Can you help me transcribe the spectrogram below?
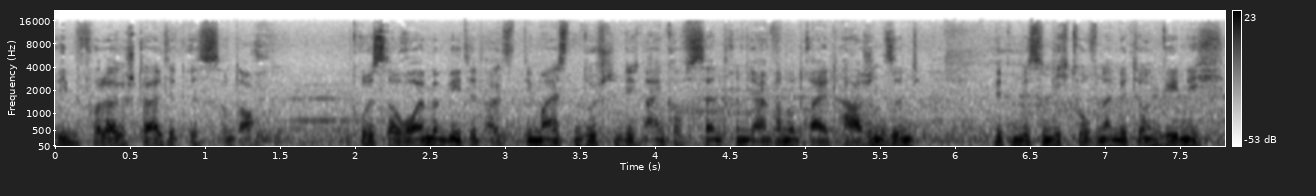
liebevoller gestaltet ist und auch größere Räume bietet als die meisten durchschnittlichen Einkaufszentren, die einfach nur drei Etagen sind, mit ein bisschen Lichthof in der Mitte und wenig,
